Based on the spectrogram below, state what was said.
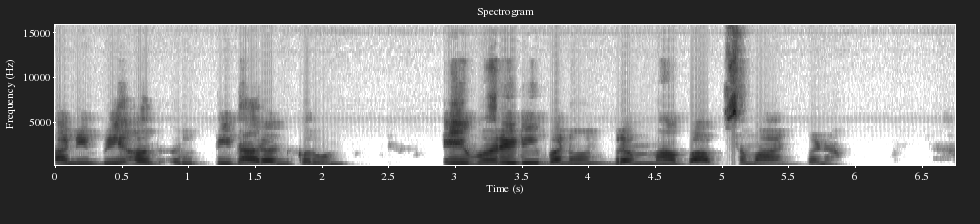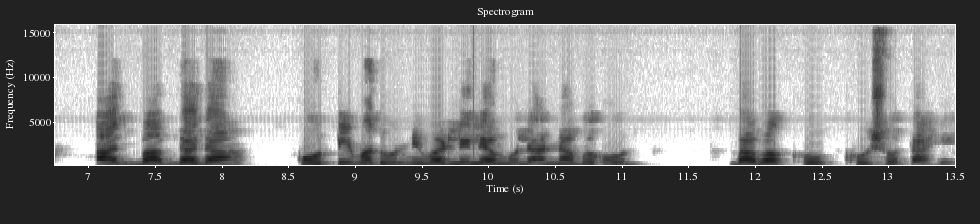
आणि बेहद वृत्ती धारण करून एव्हरेडी बनवून ब्रह्मा बाप समान बना. आज बापदादा कोटीमधून निवडलेल्या मुलांना बघून बाबा खूप खुश होत आहे.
